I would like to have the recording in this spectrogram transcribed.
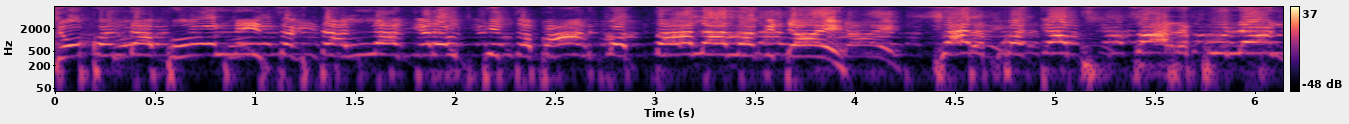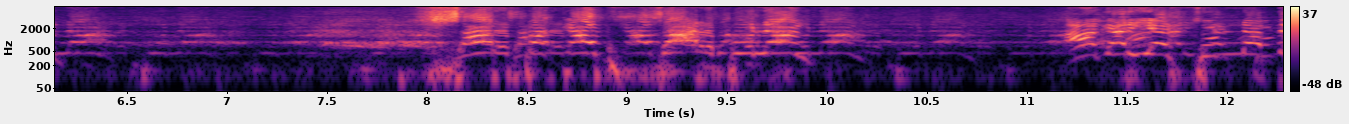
जो बंदा बोल नहीं सकता, अल्लाह करे, उसकी जबान को ताला लग जाए। सर पकप सर बुलंद। सर पकप सर बुलंद। अगर ये सुन्नत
